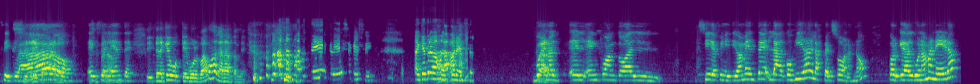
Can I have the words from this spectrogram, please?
Sí, claro. Excelente. Y tenés que que volvamos a ganar también. sí, eso que sí. Hay que trabajar por eso. Bueno, el, en cuanto al, sí, definitivamente, la acogida de las personas, ¿no? Porque de alguna manera,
